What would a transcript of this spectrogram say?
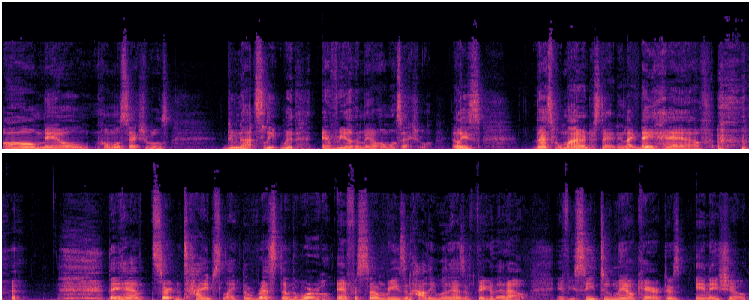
all male homosexuals do not sleep with every other male homosexual. At least that's my understanding. Like they have they have certain types like the rest of the world. And for some reason Hollywood hasn't figured that out. If you see two male characters in a show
